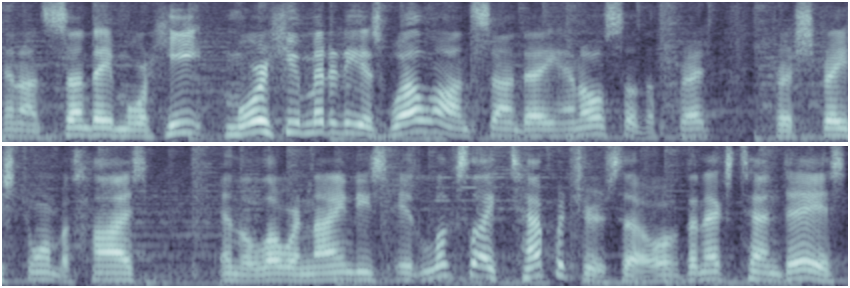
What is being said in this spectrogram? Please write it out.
then on Sunday, more heat, more humidity as well on Sunday, and also the threat for a stray storm with highs in the lower 90s. It looks like temperatures, though, over the next 10 days,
